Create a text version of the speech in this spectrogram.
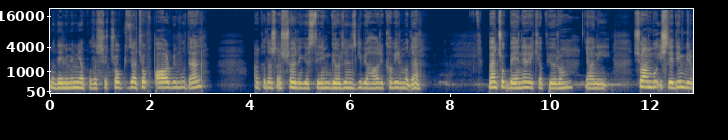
Modelimin yapılışı çok güzel, çok ağır bir model. Arkadaşlar şöyle göstereyim. Gördüğünüz gibi harika bir model. Ben çok beğenerek yapıyorum. Yani şu an bu işlediğim bir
